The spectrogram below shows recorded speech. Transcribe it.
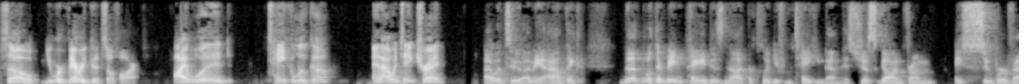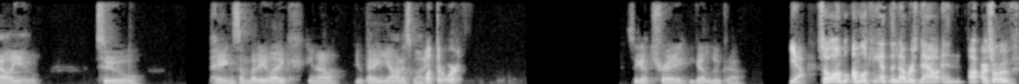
So you were very good so far. I would take Luka and I would take Trae. I would too. I mean, I don't think that what they're being paid does not preclude you from taking them. It's just gone from a super value to paying somebody like you know you're paying Giannis money. what they're worth. So you got Trae, you got Luka. Yeah. So I'm I'm looking at the numbers now, and our sort of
